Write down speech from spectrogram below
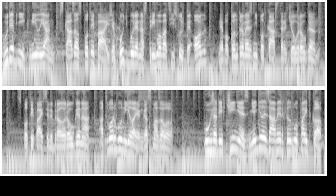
Hudebník Neil Young vzkázal Spotify, že buď bude na streamovací službě on, nebo kontroverzní podcaster Joe Rogan. Spotify si vybral Rogana a tvorbu Neila Younga smazalo. Úřady v Číně změnili závěr filmu Fight Club.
